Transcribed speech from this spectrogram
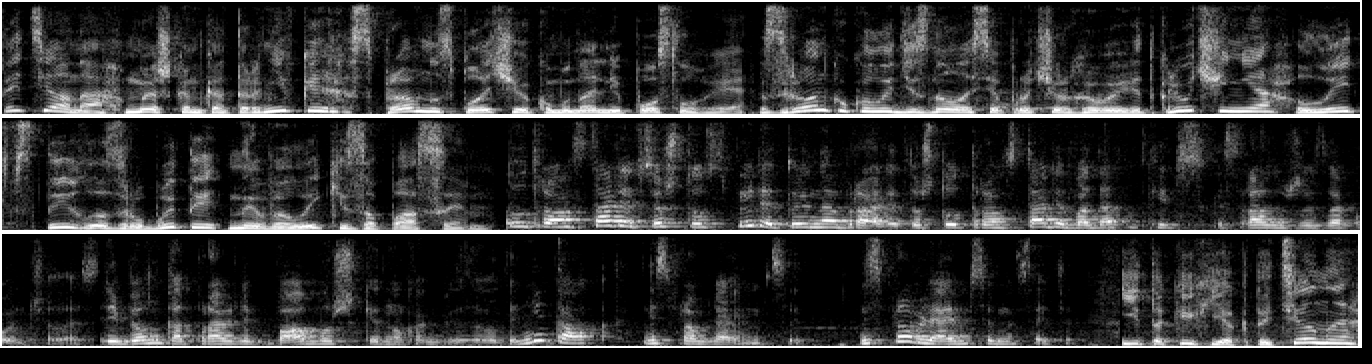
Тетяна, мешканка Тернівки, справно сплачує комунальні послуги. Зранку, коли дізналася про чергове відключення, ледь встигла зробити невеликі запаси. Утром встали, все, что успели, то и набрали. То, что утром встали, вода фактически сразу же и закончилась. Ребенка отправили к бабушке, ну как без воды? Никак, не справляемся. Не справляемся мы с этим. І таких, як Тетяна,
